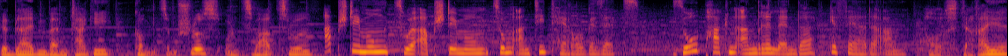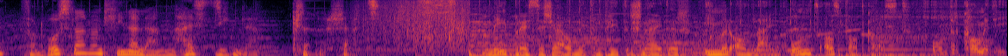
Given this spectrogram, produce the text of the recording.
Wir bleiben beim Tagi, kommen zum Schluss und zwar zur Abstimmung zur Abstimmung zum Antiterrorgesetz. So packen andere Länder Gefährder an. Aus der Reihe von Russland und China lernen heißt Siegen lernen. Kleiner Schatz. Mehr Presseschau mit dem Peter Schneider, immer online und als Podcast. Unter Comedy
